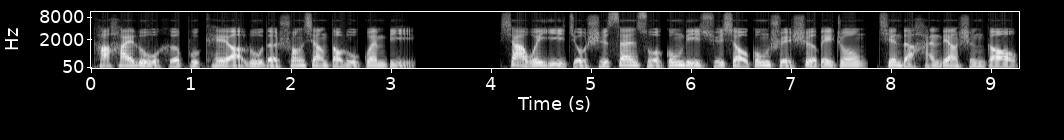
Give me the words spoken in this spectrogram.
卡海路和 Pukea 路的双向道路关闭。夏威夷九十三所公立学校供水设备中，铅的含量升高。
